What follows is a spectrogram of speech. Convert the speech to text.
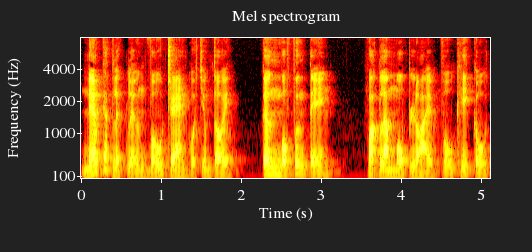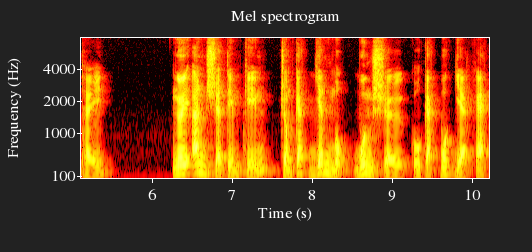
Nếu các lực lượng vũ trang của chúng tôi cần một phương tiện hoặc là một loại vũ khí cụ thể, người Anh sẽ tìm kiếm trong các danh mục quân sự của các quốc gia khác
